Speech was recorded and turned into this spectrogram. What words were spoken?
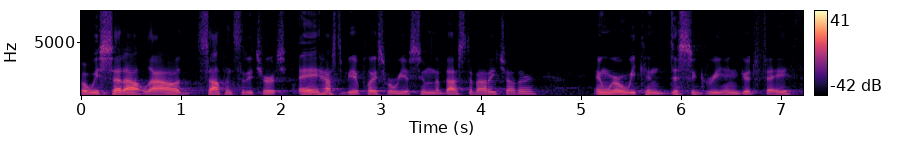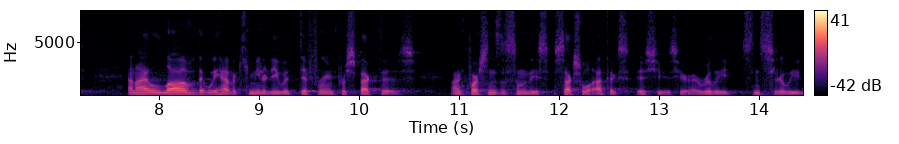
But we said out loud South Bend City Church, A, has to be a place where we assume the best about each other and where we can disagree in good faith. And I love that we have a community with differing perspectives on questions of some of these sexual ethics issues here. I really sincerely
